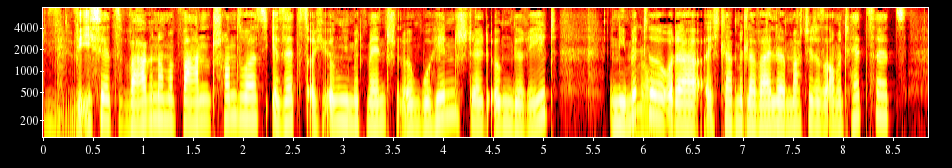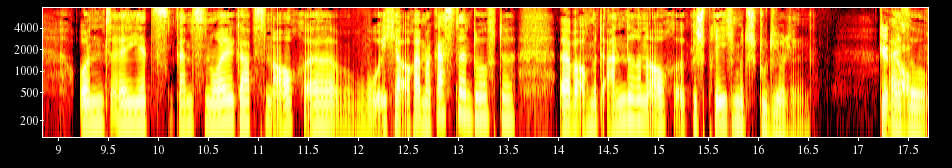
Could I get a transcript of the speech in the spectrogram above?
wie ich es jetzt wahrgenommen habe, waren schon sowas, ihr setzt euch irgendwie mit Menschen irgendwo hin, stellt irgendein Gerät in die Mitte Genau. oder ich glaube mittlerweile macht ihr das auch mit Headsets. Und äh, jetzt ganz neu gab es dann auch, äh, wo ich ja auch einmal Gast sein durfte, aber auch mit anderen auch äh, Gespräche mit Studiolink. Genau. Also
